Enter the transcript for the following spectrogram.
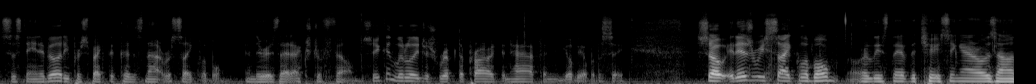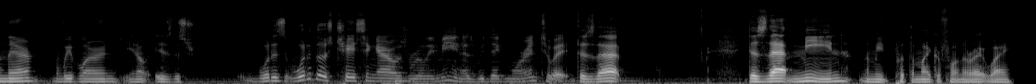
sustainability perspective because it's not recyclable and there is that extra film. So you can literally just rip the product in half and you'll be able to see. So it is recyclable, or at least they have the chasing arrows on there. And we've learned, you know, is this what is what do those chasing arrows really mean as we dig more into it? Does that does that mean, let me put the microphone the right way.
